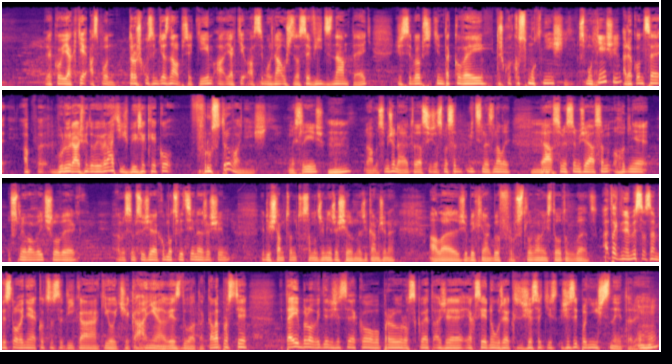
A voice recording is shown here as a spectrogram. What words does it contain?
jako jak tě, aspoň trošku jsem tě znal předtím a jak tě asi možná už zase víc znám teď, že jsi byl předtím takovej trošku jako smutnější. Smutnější? A dokonce, a e, budu rád, že mi to vyvrátíš, bych řekl jako frustrovanější. Myslíš? Hmm? Já myslím, že ne, to je asi, že jsme se víc neznali. Hmm. Já si myslím, že já jsem hodně usměvavý člověk A myslím si, že jako moc věcí neřeším, když tam jsem to samozřejmě řešil, neříkám, že ne, ale že bych nějak byl frustrovaný z toho to vůbec. A tak nemyslel jsem vysloveně, jako co se týká nějakého čekání na hvězdu a tak, ale prostě tady bylo vidět, že si jako opravdu rozkvet a že, jak si jednou řekl, že, se ti, že si plníš sny tady. Mm-hmm.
